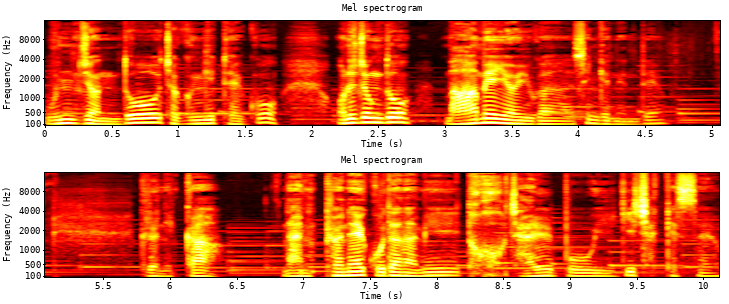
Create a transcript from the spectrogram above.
운전도 적응이 되고 어느 정도 마음의 여유가 생겼는데요. 그러니까 남편의 고단함이 더 잘 보이기 시작했어요.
